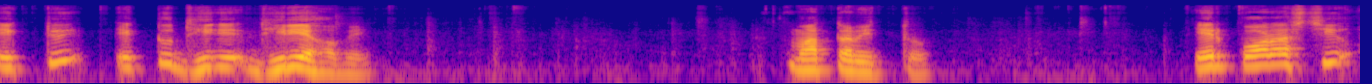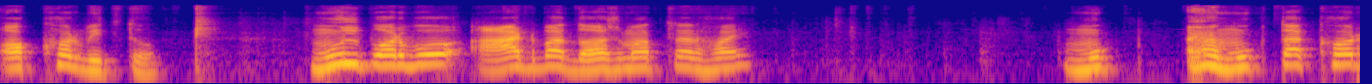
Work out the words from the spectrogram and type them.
একটু একটু ধীরে ধীরে হবে। মাত্রাবৃত্ত। এরপর আসছি অক্ষরবৃত্ত। মূল পর্ব আট বা দশ মাত্রার হয়। মুক, মুক্তাক্ষর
